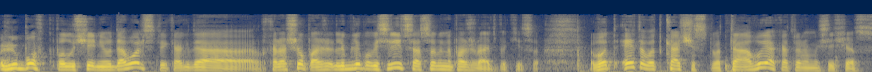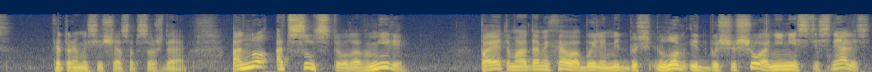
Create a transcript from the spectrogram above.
любовь к получению удовольствия, когда хорошо, пож... люблю повеселиться, особенно пожрать бакицу. Вот это вот качество тавы, о котором мы сейчас, которое мы сейчас обсуждаем, оно отсутствовало в мире, поэтому Адам и Хава были мидбаш... лом и дбашишу, они не стеснялись,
